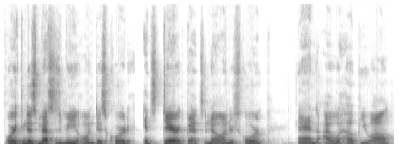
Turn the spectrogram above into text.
or you can just message me on Discord. It's Derek Betts, no underscore, and I will help you out.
